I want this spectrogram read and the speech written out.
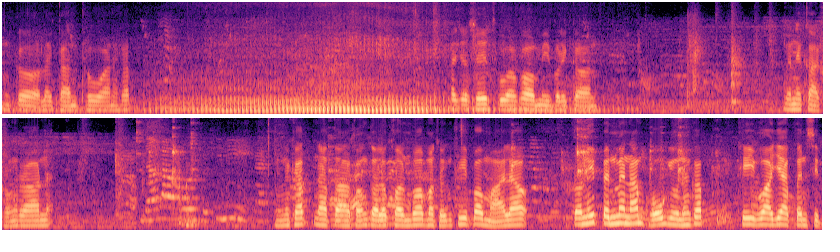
นี่ก็รายการทัวร์นะครับใครจะซื้อทัวร์ก็มีบริการ บรรยากาศของร้านนะเดี๋ยวเราอยู่ที่นี่กันนะครับ หน้าตาของแต่ละคนพอมาถึงที่เป้าหมายแล้ว ตอนนี้เป็นแม่น้ำโขงอยู่นะครับ ที่ว่าแยกเป็นสิบ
